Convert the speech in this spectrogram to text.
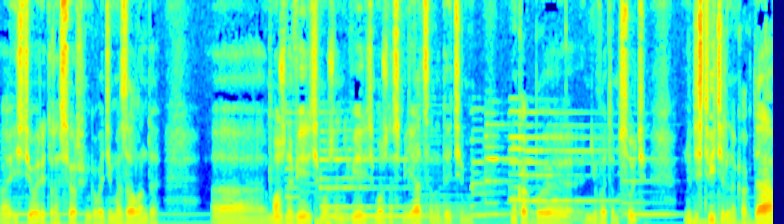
э, из теории трансерфинга Вадима Заланда. Э, можно верить, можно не верить, можно смеяться над этим. Ну, как бы не в этом суть. Но действительно, когда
